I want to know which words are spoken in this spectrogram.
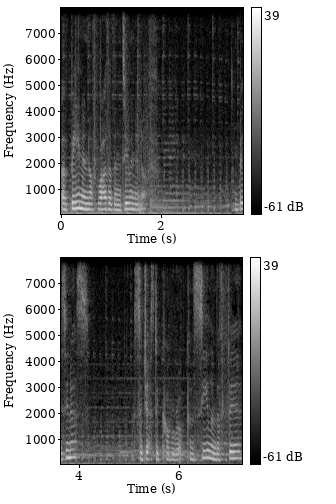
of being enough rather than doing enough. And busyness, a suggested cover up, concealing the fear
